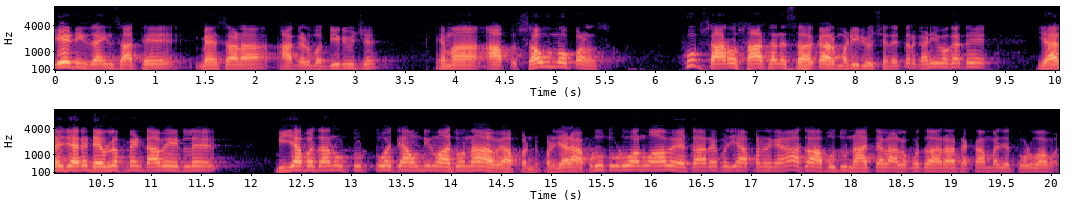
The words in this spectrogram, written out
એ ડિઝાઇન સાથે મહેસાણા આગળ વધી રહ્યું છે. એમાં આપ સૌનો પણ ખૂબ સારો સાથ અને સહકાર મળી રહ્યો છે. નહીતર ઘણી વખતે જ્યારે જ્યારે ડેવલપમેન્ટ આવે એટલે બીજા બધાનું તૂટતું હોય ત્યાં સુધીનો વાંધો ના આવે આપણને. પણ જ્યારે આપણું તોડવાનું આવે, ત્યારે પછી આપણને કહે આ તો આ બધું ના ચાલે. આ લોકો તો હારા નકામમાં છે, તોડવા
